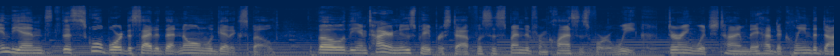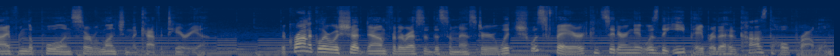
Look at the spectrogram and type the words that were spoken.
In the end, the school board decided that no one would get expelled, though the entire newspaper staff was suspended from classes for a week, during which time they had to clean the dye from the pool and serve lunch in the cafeteria. The Chronicler was shut down for the rest of the semester, which was fair considering it was the e paper that had caused the whole problem.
